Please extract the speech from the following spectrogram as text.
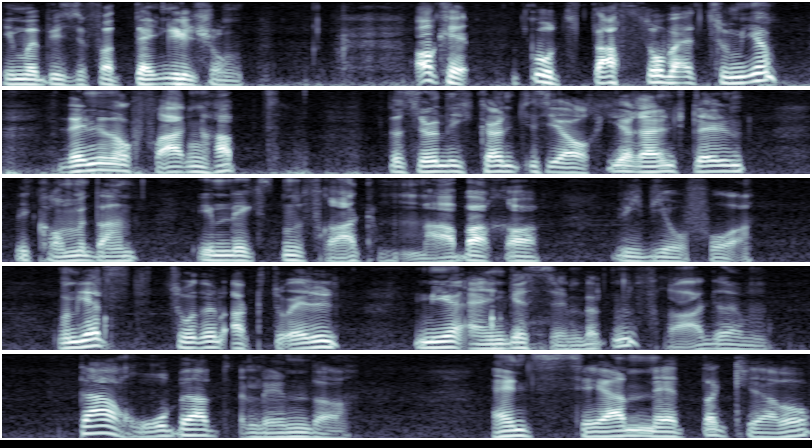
Immer diese Verdenglischung. Okay, gut, das soweit zu mir. Wenn ihr noch Fragen habt, persönlich könnt ihr sie auch hier reinstellen. Wir kommen dann im nächsten Frag Marbacher Video vor. Und jetzt zu den aktuell mir eingesendeten Fragen. Der Robert Lender, ein sehr netter Kerl,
